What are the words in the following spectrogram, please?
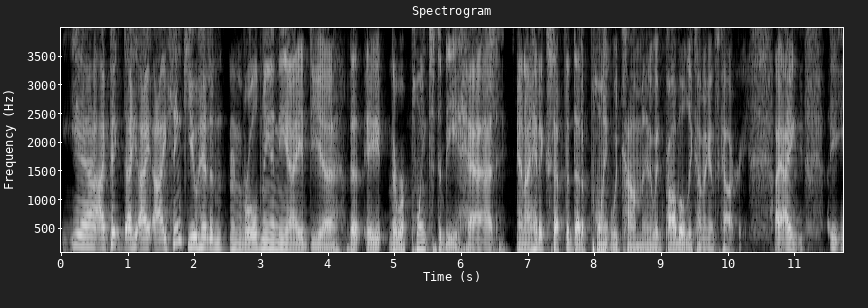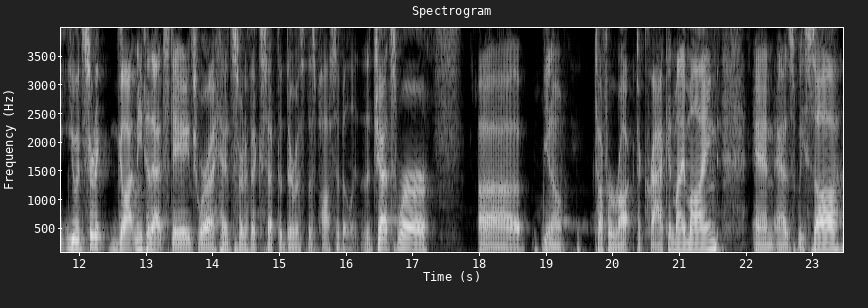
yeah, I picked. I, I I think you had en- enrolled me in the idea that a there were points to be had, and I had accepted that a point would come, and it would probably come against Calgary. I, I you had sort of got me to that stage where I had sort of accepted there was this possibility. The Jets were, uh, you know, tougher rock to crack in my mind, and as we saw,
